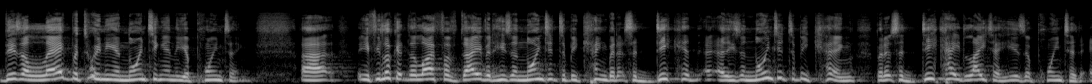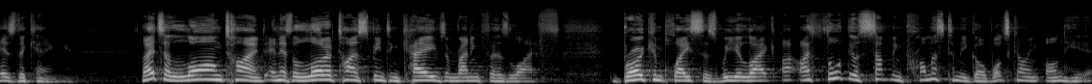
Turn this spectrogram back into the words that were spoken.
there's a lag between the anointing and the appointing. Uh, if you look at the life of David, he's anointed to be king, but it's a decade, uh, he's anointed to be king, but it's a decade later he is appointed as the king. That's a long time, and there's a lot of time spent in caves and running for his life. Broken places where you're like, I, I thought there was something promised to me, God. What's going on here?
